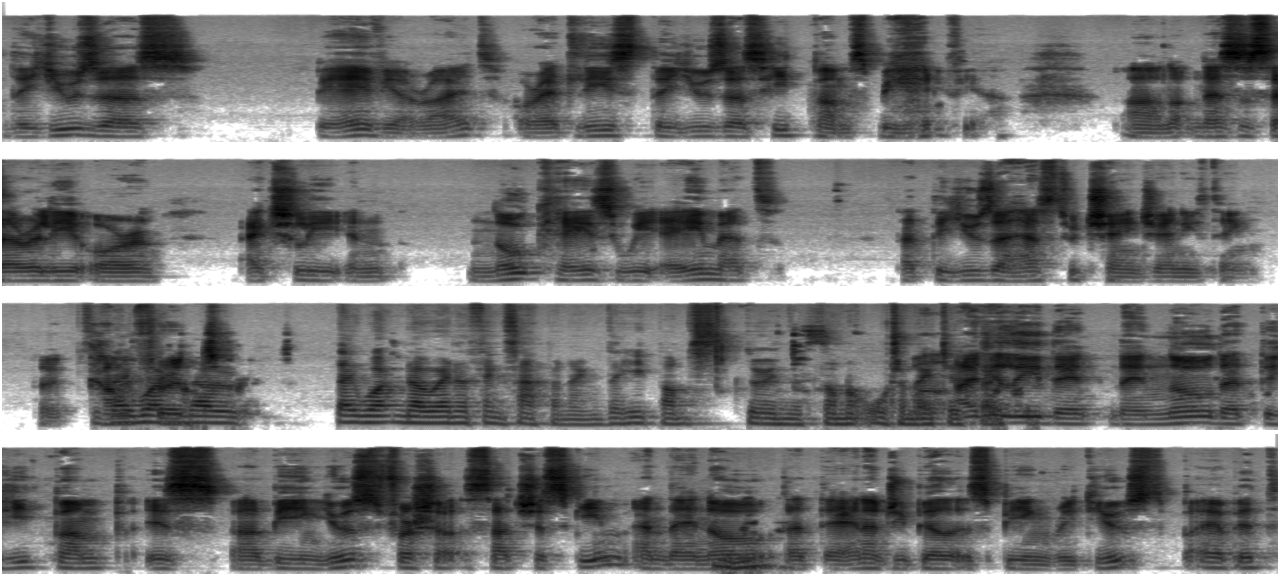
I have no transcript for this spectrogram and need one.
the user's behavior, right? Or at least the user's heat pump's behavior. Uh, not necessarily, or actually, in no case, we aim at that the user has to change anything. The so comfort. They won't, know, they won't know anything's happening. The heat pump's doing this on an automated. Well, ideally, they, they know that the heat pump is uh, being used for sh- such a scheme, and they know mm-hmm. that the energy bill is being reduced by a bit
